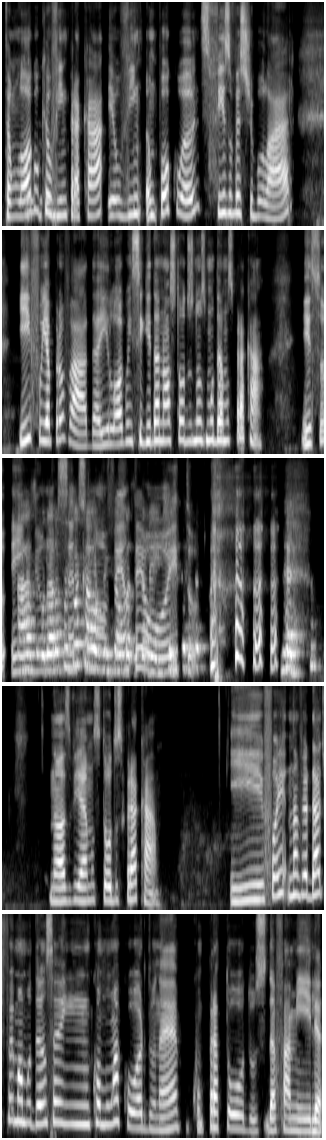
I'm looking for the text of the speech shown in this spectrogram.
Então, logo que eu vim para cá, eu vim um pouco antes, fiz o vestibular e fui aprovada. E logo em seguida, nós todos nos mudamos para cá. Isso em ah, 1998. Causa, então, nós viemos todos para cá. E foi, na verdade, foi uma mudança em comum acordo, né, para todos da família.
